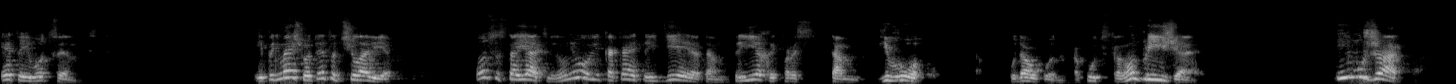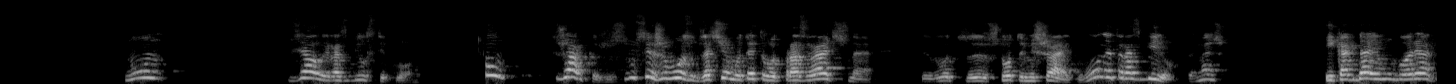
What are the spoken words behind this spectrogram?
Это его ценность. И понимаешь, вот этот человек, он состоятельный, у него какая-то идея там, приехать в, Россию, там, в Европу, куда угодно, в какую-то страну. Он приезжает. И ему жарко. Но он взял и разбил стекло. Ну, жарко же. Ну, все же воздух. Зачем вот это вот прозрачное, вот э, что-то мешает? Он это разбил, понимаешь? И когда ему говорят,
